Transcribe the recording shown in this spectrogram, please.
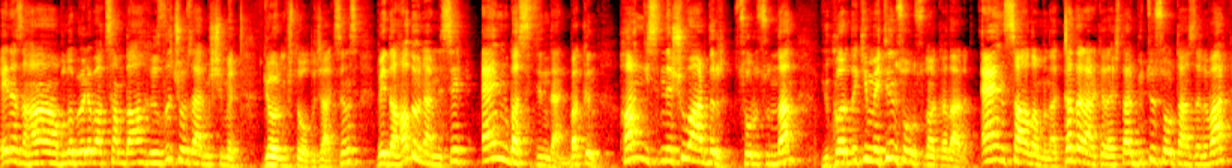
En azından ha buna böyle baksam daha hızlı çözermişimi görmüş de olacaksınız. Ve daha da önemlisi en basitinden bakın hangisinde şu vardır sorusundan yukarıdaki metin sorusuna kadar en sağlamına kadar arkadaşlar bütün soru tarzları var.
